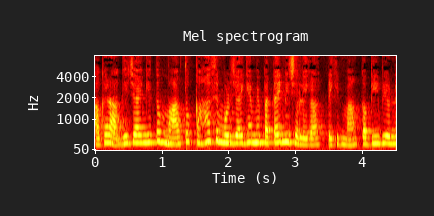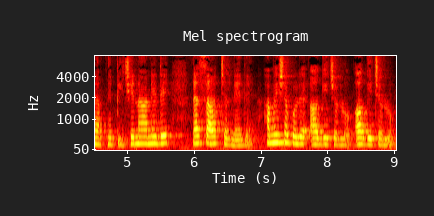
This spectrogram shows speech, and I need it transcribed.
अगर आगे जाएँगे तो माँ तो कहाँ से मुड़ जाएगी, हमें पता ही नहीं चलेगा। लेकिन माँ कभी भी उन्हें अपने पीछे ना आने दे, ना साथ चलने दे। हमेशा बोले, आगे चलो आगे चलो।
